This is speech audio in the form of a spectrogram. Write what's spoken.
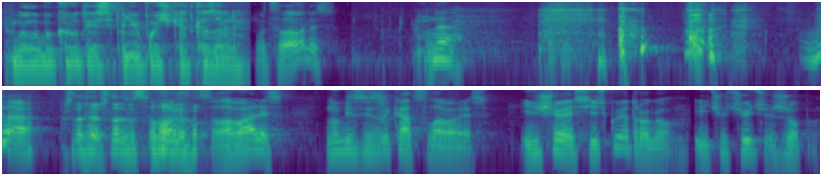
Было бы круто, если бы у нее почки отказали. Вы целовались? Да. Да. Что, что ты Целовались, но без языка целовались. И еще я сиську я трогал, и чуть-чуть жопу.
